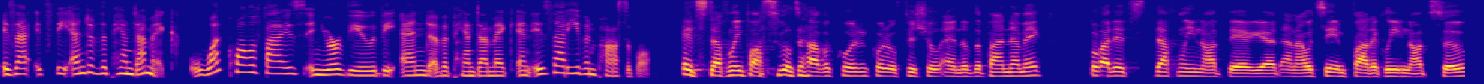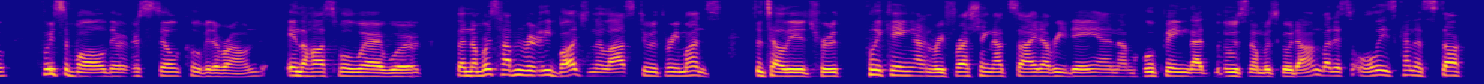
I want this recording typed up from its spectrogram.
is that it's the end of the pandemic. What qualifies, in your view, the end of a pandemic, and is that even possible? It's definitely possible to have a quote unquote official end of the pandemic, but it's definitely not there yet. And I would say emphatically not so. First of all, there's still COVID around. In the hospital where I work, the numbers haven't really budged in the last two or three months, to tell you the truth. Clicking and refreshing that site every day, and I'm hoping that those numbers go down, but it's always kind of stuck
